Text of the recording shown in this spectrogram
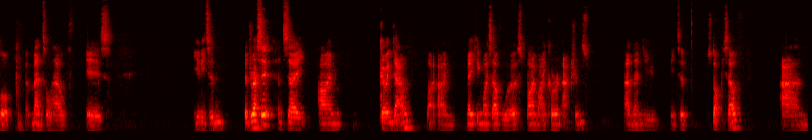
look at mental health is you need to address it and say, I'm going down, like I'm making myself worse by my current actions. And then you need to stop yourself and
